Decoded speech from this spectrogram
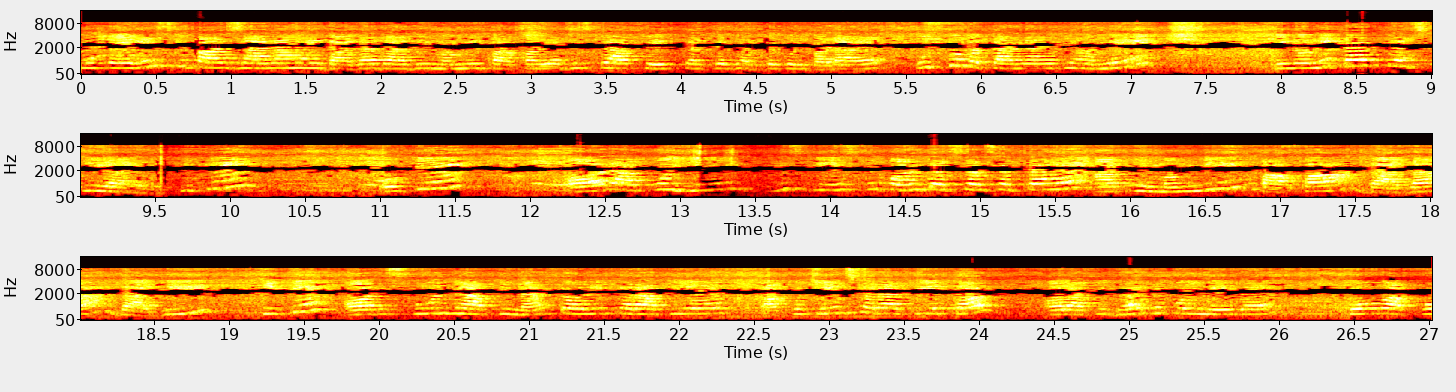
अपने पेरेंट्स के पास जाना है, दादा, दादी, मम्मी, पापा, या जिस पे आप फेस करते घर पे कोई बड़ा है, उसको बताना है कि हमें इन्होंने बैड टच किया है, ठीक है? ओके और आपको ये, इस केस पे कौन टच कर सकता है? आपकी मम्मी, पापा, दादा, दादी, ठीक है? और स्कूल में आपकी मैथ टॉयलेट कराती है, आपको चेंज कराती है तब, और आपके घर में कोई मेड है तो आपको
